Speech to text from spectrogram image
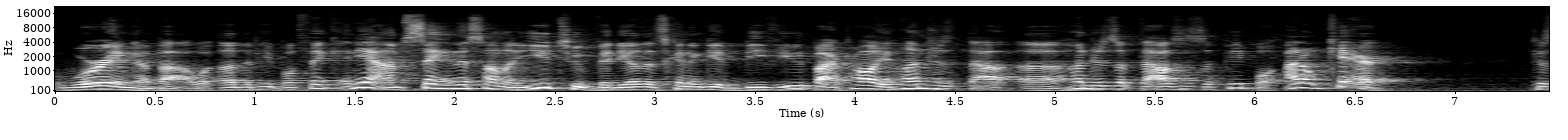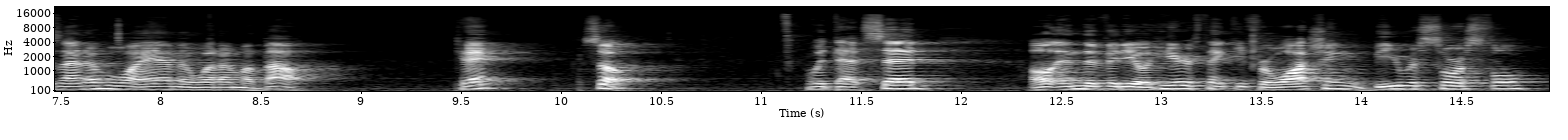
worrying about what other people think. And yeah, I'm saying this on a YouTube video that's going to get be viewed by probably hundreds of, uh, hundreds of thousands of people. I don't care because I know who I am and what I'm about. Okay? So, with that said, I'll end the video here. Thank you for watching. Be resourceful,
